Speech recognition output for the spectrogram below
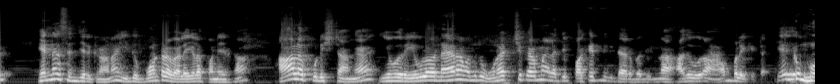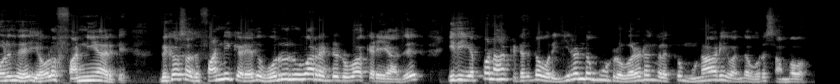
என்ன செஞ்சிருக்கான்னா இது போன்ற வேலைகளை பண்ணியிருக்கான். ஆளை பிடிச்சிட்டாங்க. இவர் இவ்வளோ நேரம் வந்துட்டு உணர்ச்சிகரமாக எல்லாத்தையும் பகிர்ந்துக்கிட்டாரு பார்த்தீங்களா அது ஒரு ஆம்பளை கிட்ட. கேட்கும் பொழுது எவ்வளோ ஃபன்னியாக இருக்கு. பிகாஸ் அது ஃபன்னி கிடையாது. ஒரு ரூபா ரெண்டு ரூபா கிடையாது. இது எப்போனா கிட்டத்தட்ட ஒரு இரண்டு மூன்று வருடங்களுக்கு முன்னாடி வந்த ஒரு சம்பவம்.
